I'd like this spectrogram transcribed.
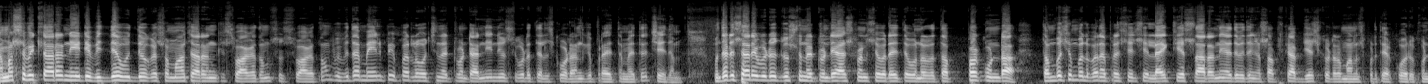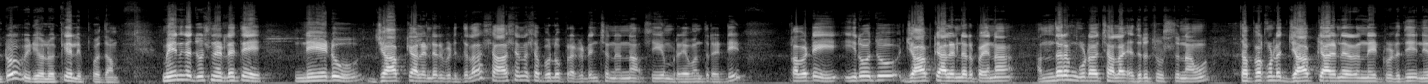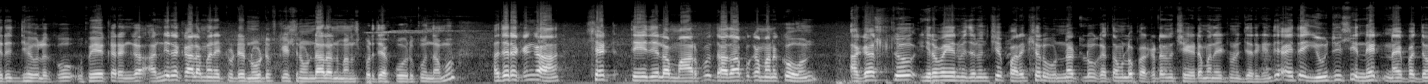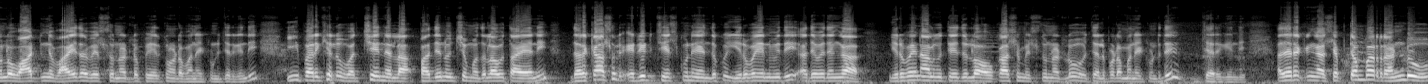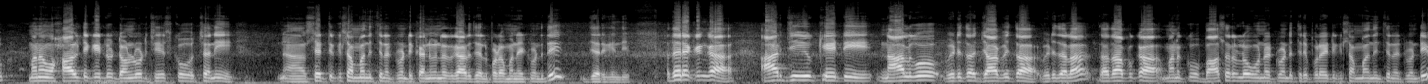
నమస్తే మిట్లారా నేటి విద్యా ఉద్యోగ సమాచారానికి స్వాగతం సుస్వాగతం. వివిధ మెయిన్ పేపర్లో వచ్చినటువంటి అన్ని న్యూస్ కూడా తెలుసుకోవడానికి ప్రయత్నం అయితే చేద్దాం. మొదటిసారి వీడియో చూస్తున్నటువంటి ఆస్పెంట్స్ ఎవరైతే ఉన్నారో తప్పకుండా తంబు సింబల్ పైన ప్రెస్ చేసి లైక్ చేస్తారని అదేవిధంగా సబ్స్క్రైబ్ చేసుకోవడం మనస్ఫూర్తిగా కోరుకుంటూ వీడియోలోకి వెళ్ళిపోదాం. మెయిన్గా చూసినట్లయితే నేడు జాబ్ క్యాలెండర్ విడుదల శాసనసభలో ప్రకటించనున్న సీఎం రేవంత్ రెడ్డి. కాబట్టి ఈరోజు జాబ్ క్యాలెండర్ పైన అందరం కూడా చాలా ఎదురు చూస్తున్నాము. తప్పకుండా జాబ్ క్యాలెండర్ అనేటువంటిది నిరుద్యోగులకు ఉపయోగకరంగా అన్ని రకాలమైనటువంటి నోటిఫికేషన్ ఉండాలని మనస్ఫూర్తిగా కోరుకుందాము. అదే రకంగా సెట్ తేదీల మార్పు దాదాపుగా మనకు ఆగస్టు ఇరవై ఎనిమిది నుంచి పరీక్షలు ఉన్నట్లు గతంలో ప్రకటన చేయడం అనేటువంటి జరిగింది. అయితే యూజీసీ నెట్ నేపథ్యంలో వాటిని వాయిదా వేస్తున్నట్లు పేర్కొనడం అనేటువంటి జరిగింది. ఈ పరీక్షలు వచ్చే నెల పది నుంచి మొదలవుతాయని దరఖాస్తులు ఎడిట్ చేసుకునేందుకు ఇరవై ఎనిమిది అదేవిధంగా ఇరవై నాలుగు తేదీల్లో అవకాశం ఇస్తున్నట్లు తెలపడం అనేటువంటిది జరిగింది. అదే రకంగా సెప్టెంబర్ రెండు మనం హాల్ టికెట్లు డౌన్లోడ్ చేసుకోవచ్చని సెట్కి సంబంధించినటువంటి కన్వీనర్ గారు తెలపడం అనేటువంటిది జరిగింది. అదే రకంగా ఆర్జీయుకేటి నాలుగో విడత జాబితా విడుదల దాదాపుగా మనకు బాసరలో ఉన్నటువంటి త్రిపుల్ ఐటీకి సంబంధించినటువంటి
